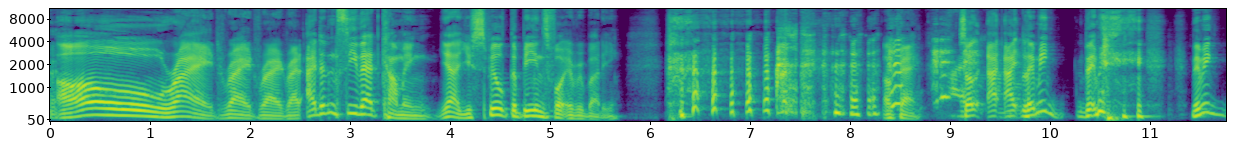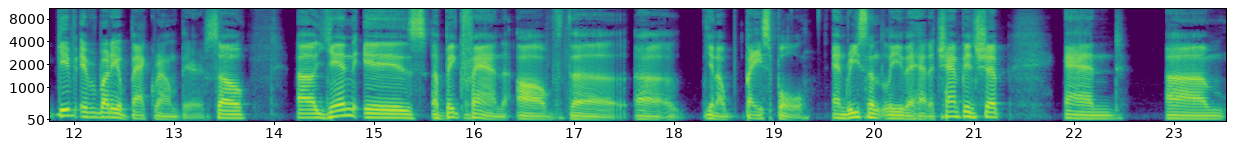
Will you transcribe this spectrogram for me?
oh, right, right, right, right. I didn't see that coming. Yeah, you spilled the beans for everybody. okay, so I, I let me let me let me give everybody a background there. So, uh, Yen is a big fan of the uh, you know baseball, and recently they had a championship, and um,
